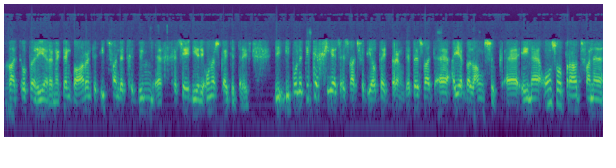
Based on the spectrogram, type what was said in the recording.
wat opereer en ek dink Barend het iets van dit gedoen uh, gesê deur die onderskeid te tref. Die die politieke gees is wat verdeeldheid bring. Dit is wat uh, eie belang soek. Uh, en uh, ons wil praat van 'n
